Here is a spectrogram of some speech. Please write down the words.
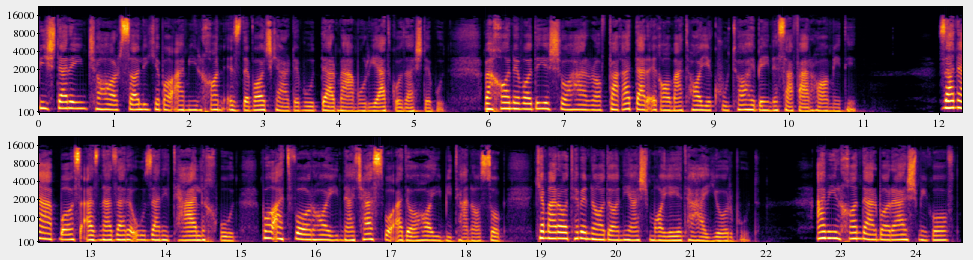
بیشتر این چهار سالی که با امیرخان ازدواج کرده بود در مأموریت گذشته بود و خانواده شوهر را فقط در اقامتهای کوتاه بین سفرها می‌دید. زن عباس از نظر او زنی تلخ بود با اطوارهایی نچسب و اداهایی بیتناسب که مراتب نادانیش مایه تهیر بود. امیرخان دربارهش می گفت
